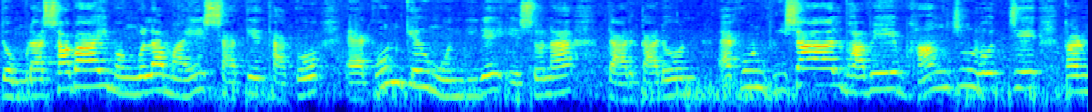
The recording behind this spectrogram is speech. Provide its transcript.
তোমরা সবাই মঙ্গলা মায়ের সাথে থাকো। এখন কেউ মন্দিরে এসো না। তার কারণ এখন বিশালভাবে ভাঙচুর হচ্ছে। কারণ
